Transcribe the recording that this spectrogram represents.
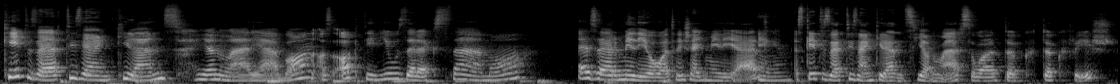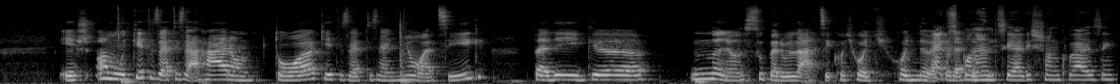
2019. januárjában az aktív userek száma 1000 millió volt, és 1 milliárd. Igen. Ez 2019. január, szóval tök, tök friss. És amúgy 2013-tól 2018-ig pedig nagyon szuperül látszik, hogy hogy, hogy növekedett. Exponenciálisan kvázi.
